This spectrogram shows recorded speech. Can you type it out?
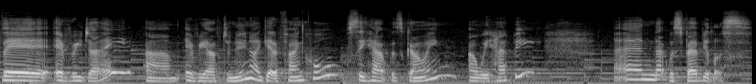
there every day, um, every afternoon. I'd get a phone call, see how it was going, are we happy? And that was fabulous.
